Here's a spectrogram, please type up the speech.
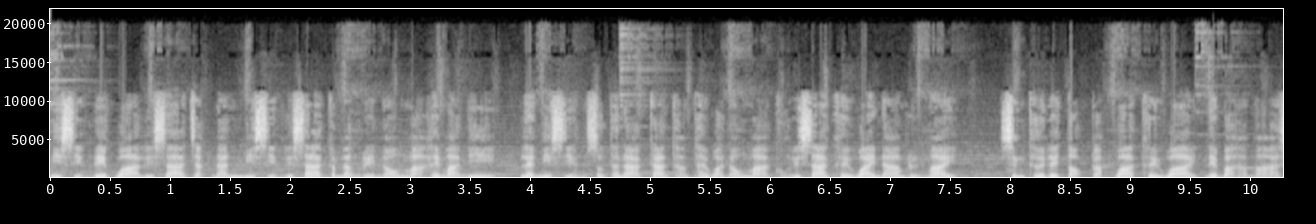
มีเสียงเรียกว่าลิซ่า จากนั้นมีเสียงลิซ่ากำลังเรียนน้องหมาให้มานี่ และมีเสียงสนทนาการถามไทยว่าน้องหมาของลิซ่าเคยว่ายน้ำหรือไม่ ซึ่งเธอได้ตอบกลับว่าเคยว่ายในบาฮามาส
